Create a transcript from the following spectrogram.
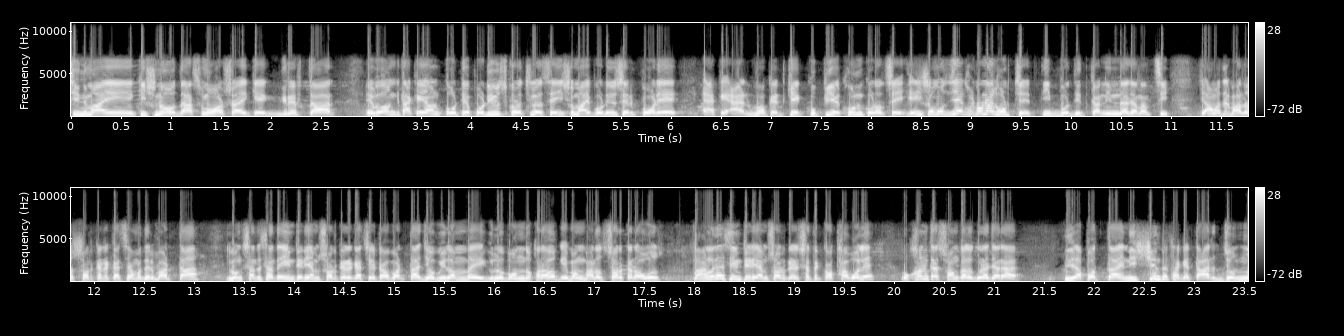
চিন্ময় কৃষ্ণ দাস মহাশয়কে গ্রেফতার এবং তাকে যখন কোর্টে প্রডিউস করেছিল, সেই সময় প্রডিউসের পরে এক অ্যাডভোকেটকে কুপিয়ে, খুন করেছে। এই সমস্ত যে ঘটনা ঘটছে, তীব্র ধিৎকার, নিন্দা জানাচ্ছি। আমাদের ভারত সরকারের কাছে আমাদের বার্তা এবং সাথে সাথে ইন্টেরিয়াম সরকারের কাছে এটাও বার্তা যে অবিলম্বে এগুলো বন্ধ করা হোক এবং ভারত সরকার অবশ্য বাংলাদেশ ইন্টেরিয়াম সরকারের সাথে কথা বলে ওখানকার সংখ্যালঘুরা যারা নিরাপত্তায় নিশ্চিন্ত থাকে, তার জন্য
